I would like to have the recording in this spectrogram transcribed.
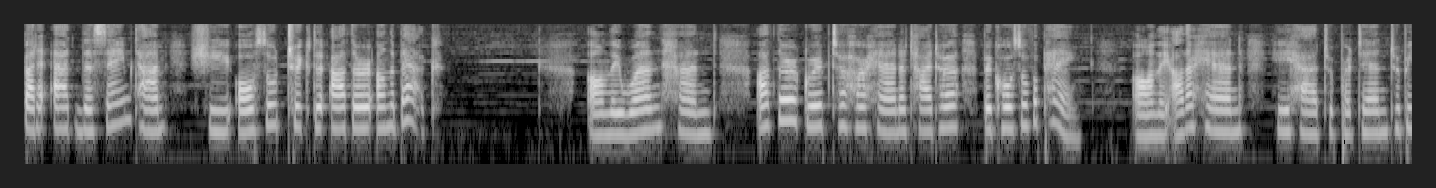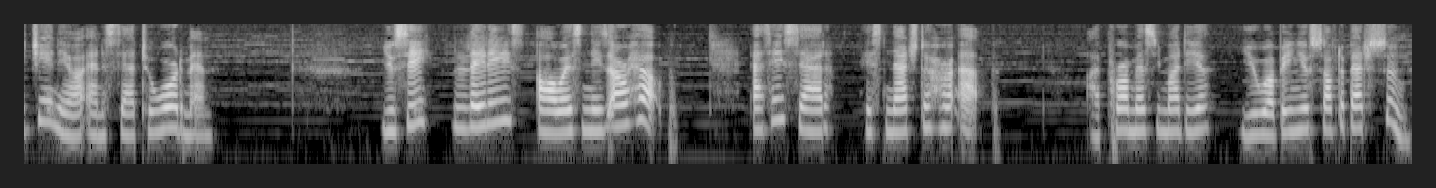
But at the same time, she also tricked Arthur on the back. On the one hand, Arthur gripped her hand tighter because of a pain. On the other hand, he had to pretend to be genial and said to Wardman, You see, ladies always need our help. As he said, he snatched her up. I promise you, my dear, you will be in your soft bed soon.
